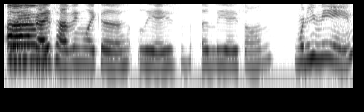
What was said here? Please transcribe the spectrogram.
Um, you guys having like a liaison? A liaison? What do you mean?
